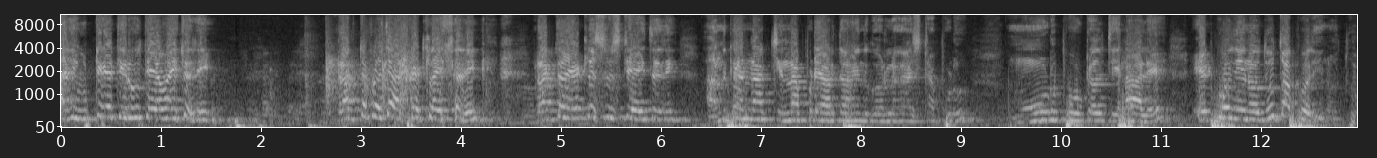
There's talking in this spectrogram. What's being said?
అది ఉట్టిగా తిరిగితే ఏమవుతుంది? రక్త ప్రచారం ఎట్లయితుంది? అవుతుంది రక్తం ఎట్లా సృష్టి అవుతుంది అందుకని నాకు చిన్నప్పుడే అర్థమైంది గొర్రెలు కాసేటప్పుడు మూడు పూటలు తినాలి ఎక్కువ తినొద్దు తక్కువ తినొద్దు.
